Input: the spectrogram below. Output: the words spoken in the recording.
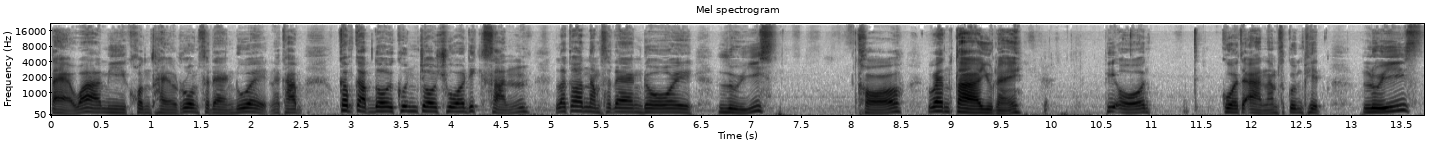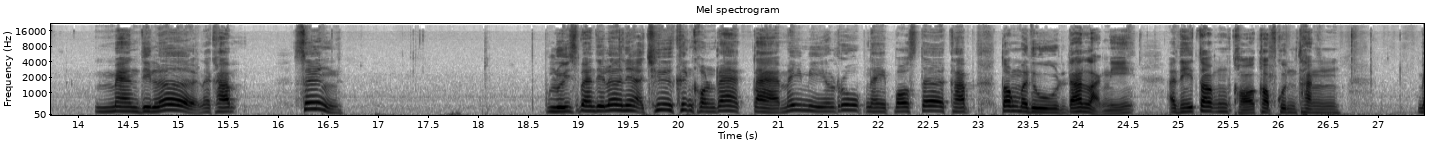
แต่ว่ามีคนไทยร่วมแสดงด้วยนะครับกำกับโดยคุณโจชัวดิกสัน แล้วก็นำแสดงโดยหลุยส์ขอแว่นตาอยู่ไหน พี่โอกลัวจะอ่านนามสกุลผิดลุยส์แมนดิเลอร์นะครับ ซึ่ง ลุยส์แบนเดเลอร์เนี่ยชื่อขึ้นคนแรกแต่ไม่มีรูปในโปสเตอร์ครับ ต้องมาดูด้านหลังนี้ อันนี้ต้องขอขอบคุณทางเม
